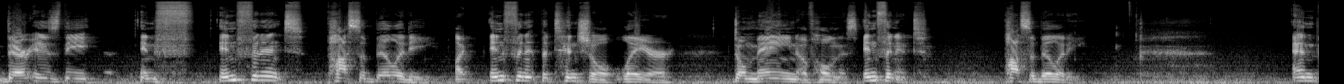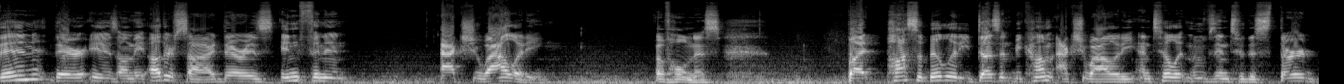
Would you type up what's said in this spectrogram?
There is the inf- infinite possibility, like infinite potential layer, domain of wholeness, infinite possibility. And then there is, on the other side, there is infinite actuality of wholeness. But possibility doesn't become actuality until it moves into this third,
